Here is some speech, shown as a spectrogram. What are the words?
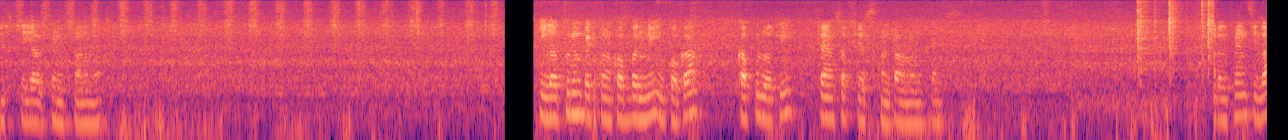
యూస్ చేయాలి ఫ్రెండ్స్ మనము. ఇలా తురిమి పెట్టుకున్న కొబ్బరిని ఇంకొక కప్పులోకి ట్రాన్స్ఫర్ చేసుకుంటా ఉన్నాను ఫ్రెండ్స్ ఫ్రెండ్స్ ఇలా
